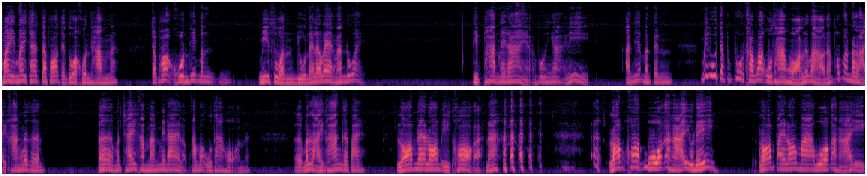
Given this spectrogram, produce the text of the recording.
ไม่ไม่ใช่เฉพาะแต่ตัวคนทำนะ เฉพาะคนที่มันมีส่วนอยู่ในละแวกนั้นด้วย ผิดพลาดไม่ได้อะพูดง่ายนี่ อันเนี้ยมันเป็นไม่รู้จะพูดคำว่าอุทาหรณ์หรือเปล่านะ เพราะมันมาหลายครั้งเหลือเกิน เออ มันใช้คำนั้นไม่ได้หรอกคำว่าอุทาหรณ์นะ เออมันหลายครั้งเกินไป ล้อมแล้วล้อมอีกคอกอะนะ ล้อมคอกวัวก็หายอยู่ดี ล้อมไปล้อมมาวัวก็หายอีก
